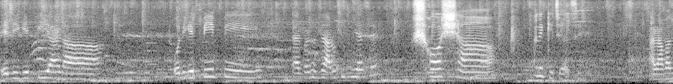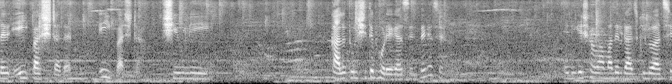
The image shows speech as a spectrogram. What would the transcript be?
এদিকে পিয়ারা, ওদিকে পেঁপে, তারপর হচ্ছে আরও কি কি আছে? শশা অনেক কিছু আছে। আর আমাদের এই পাশটা দেখো, এই পাশটা, শিউলি, কালো তুলসীতে ভরে গেছে, দেখেছে? এদিকে সব আমাদের গাছগুলো আছে।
